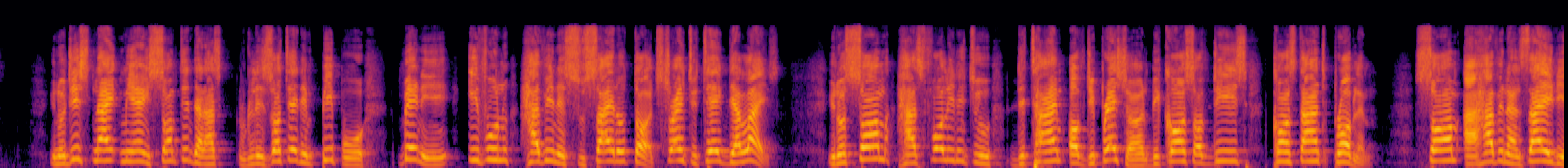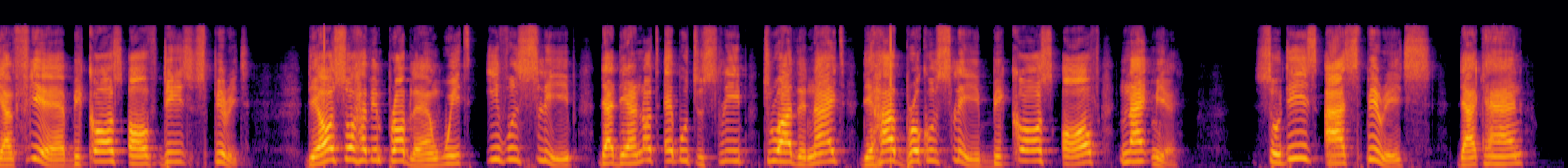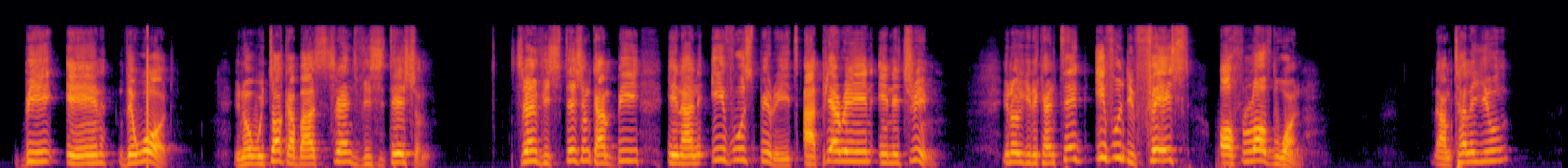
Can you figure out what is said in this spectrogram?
You know, this nightmare is something that has resulted in people, many even having a suicidal thought, trying to take their lives. You know, some has fallen into the time of depression because of this constant problem. Some are having anxiety and fear because of this spirit. They're also having problem with even sleep that they are not able to sleep throughout the night. They have broken sleep because of nightmare. So these are spirits that can be in the world. You know, we talk about strange visitation. Strange visitation can be in an evil spirit appearing in a dream. You know, they can take even the face of loved one. I'm telling you,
